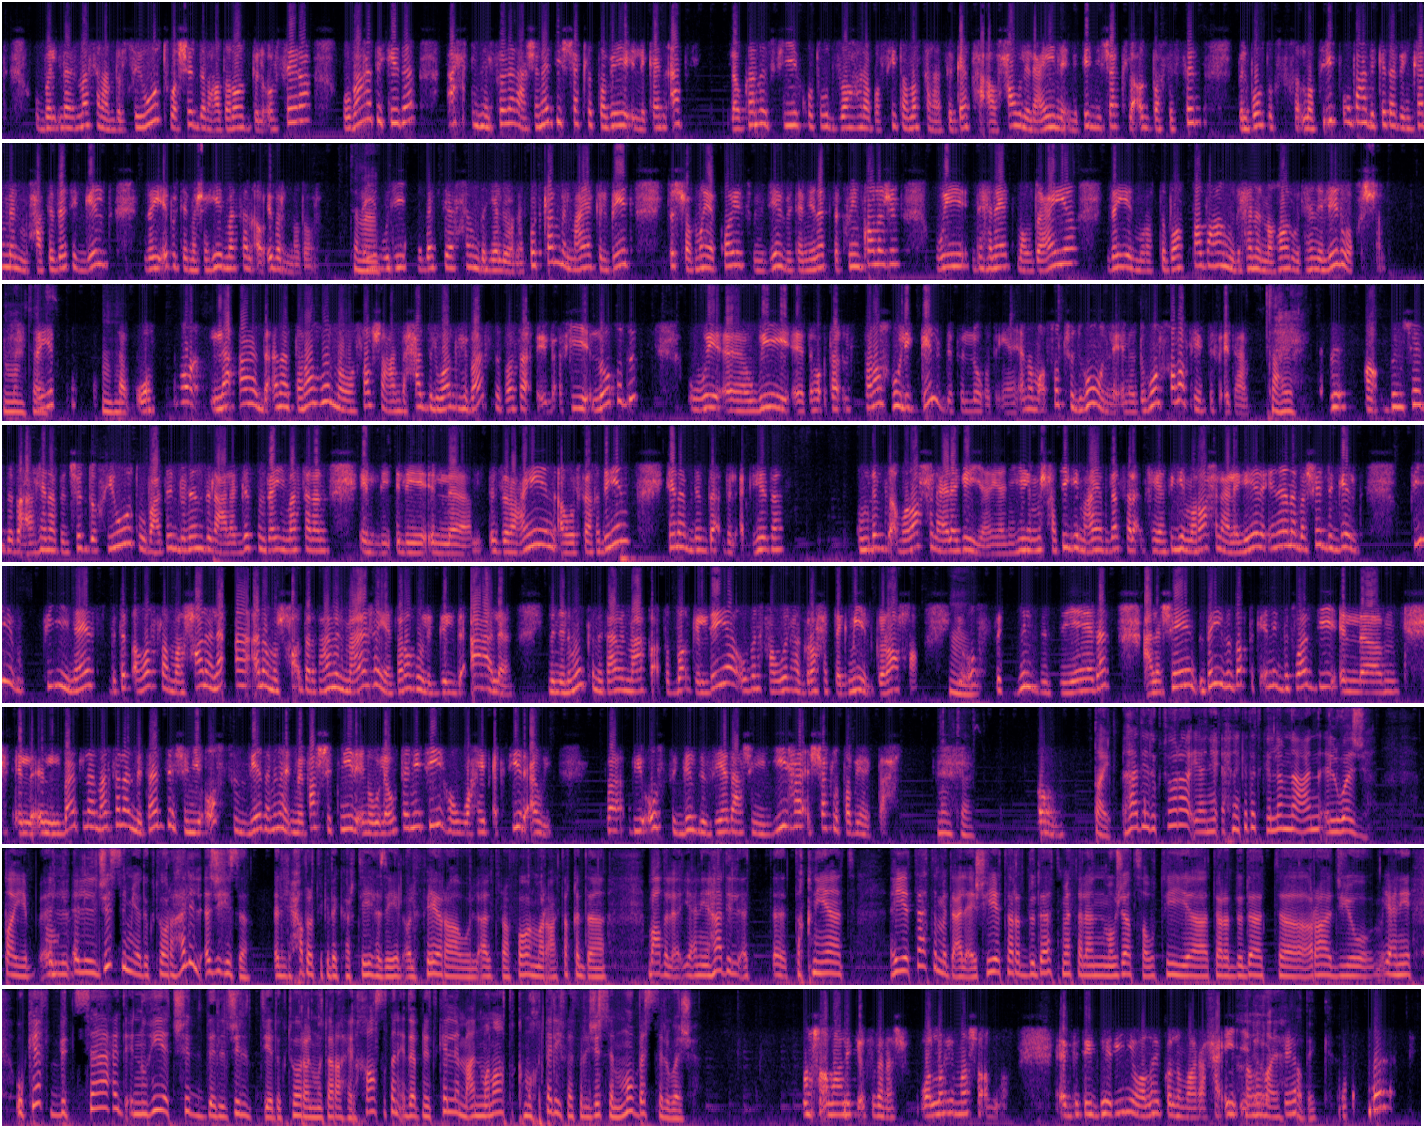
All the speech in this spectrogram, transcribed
مثلا بالخيوط وأشد العضلات بالالثيرا وبعد كده أحقن ال filler عشان أدي الشكل الطبيعي اللي كان قبل. لو كانت في خطوط ظاهره بسيطة مثلا في الجبهة أو حول العين إن تدي شكل أكبر في السن بالبوتوكس لطيف. وبعد كده بنكمل محفزات الجلد زي إبرة المشاهير مثلا أو ابر النضارة. تمام. طيب ودي فيها حمض هيالورونيك وتكمل معايا في البيت. تشرب مية كويس ونديها فيتامينات تكوين كولاجين ودهانات موضعيه زي المرطبات طبعا ودهان النهار ودهان الليل وقي الشمس. ممتاز. طيب. طب وصلنا لا ده أنا الترهل ما وصلش عند حد الوجه بس بس يبقى في لغد وترهل الجلد في اللغد يعني أنا ما أقصدش دهون لأن الدهون خلاص هي بتفقدها. صحيح. آه بنشد بقى. هنا بنشد خيوط وبعدين بننزل على الجسم زي مثلا اللي اللي ال- الذراعين أو الفخذين. هنا بنبدأ بالأجهزة ونبدأ مراحل علاجية. يعني هي مش هتيجي معايا بجلسة لا هي هتيجي مراحل علاجية لأن أنا بشد الجلد. في في ناس بتبقى واصلة لمرحلة لا أنا مش هقدر أتعامل معاها. هي ترهل الجلد أعلى من اللي ممكن نتعامل معاها كأطباء جلدية؟ وبنحولها جراحة تجميل جراحة. يقص الجلد الزياده علشان زي بالظبط كأنك بتودي ال- ال- البدلة مثلا لترزي عشان يقص الزياده منها. ما ينفعش تنيه لأنه لو تنيتيه هو هيبقى كتير قوي. فبيقص الجلد الزياده عشان يديها الشكل الطبيعي بتاعها. ممتاز. طيب هذه الدكتورة يعني إحنا كده تكلمنا عن الوجه طيب ال- الجسم يا دكتورة هل الأجهزة اللي حضرتك ذكرتيها زي الألثيرا والألترا فورمر أعتقد بعض يعني هذه الت- التقنيات هي تعتمد على إيش؟ هي ترددات مثلا موجات صوتية، ترددات راديو، يعني وكيف بتساعد إنه هي تشد الجلد يا دكتورة المترهل، خاصة إذا بنتكلم عن مناطق مختلفة في الجسم مو بس الوجه. ما شاء الله عليك يا أستاذة نشوى والله ما شاء الله بتبهريني والله كل مرة حقيقي الله يحفظك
